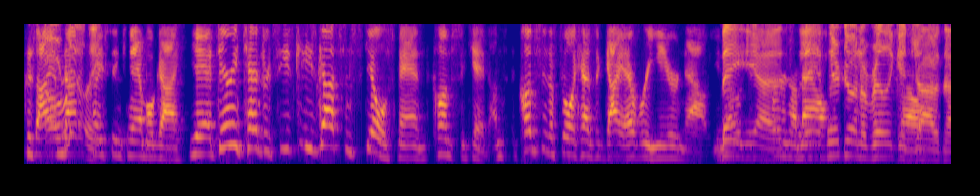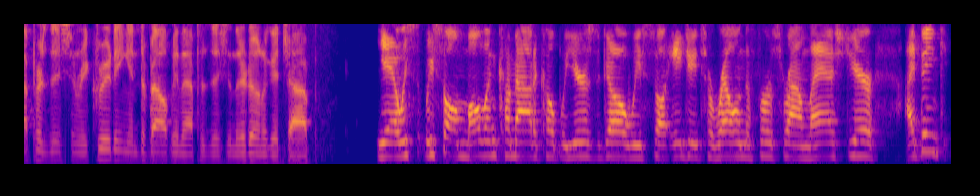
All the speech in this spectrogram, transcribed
because I oh, am not really? a Tyson Campbell guy. Yeah, Derion Kendricks, he's he's got some skills, man. Clemson kid. I'm, Clemson, I feel like has a guy every year now. You know, they, yeah, they, are doing a really good so, job at that position, recruiting and developing that position. They're doing a good job. Yeah, we we saw Mullen come out a couple years ago. We saw AJ Terrell in the first round last year. I think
